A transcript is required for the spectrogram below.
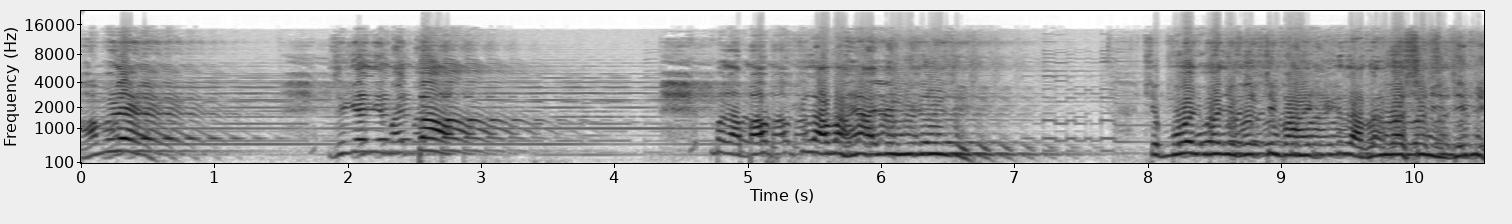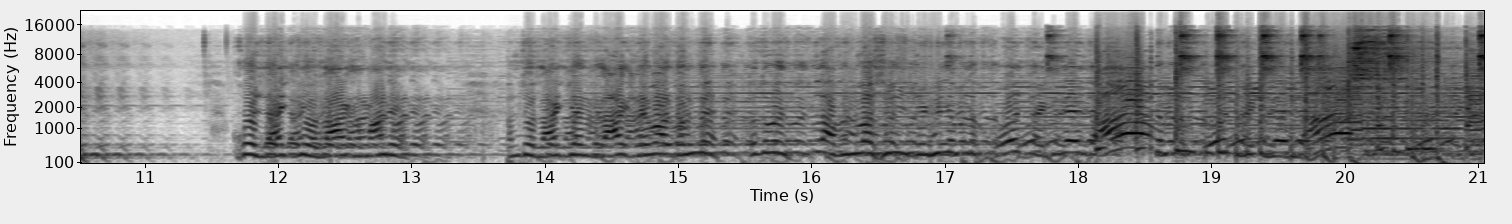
હમણે જીગાજી મતબા મારા બાપ કેટલા વાહે આલી નીકળી કે મોજ મોજ વસ્તી વાહે કેટલા વનવાસીની જીવી? કોઈ લાગ્યો લાગ માને અને જો લાગ્યા લાગ લેવા તમને તો તમે કેટલા વનવાસીની જીવીને મને કોઈ તકલે જા કોઈ તકલે જા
